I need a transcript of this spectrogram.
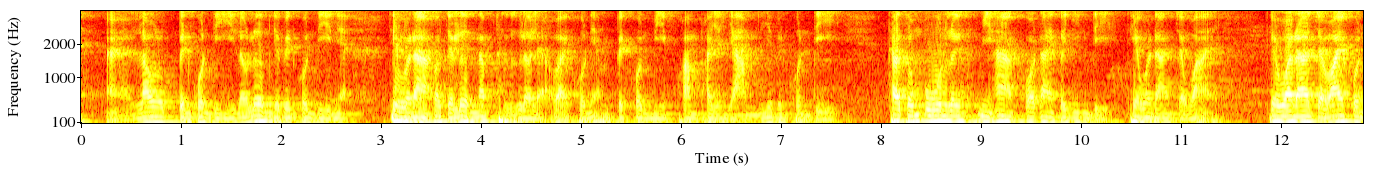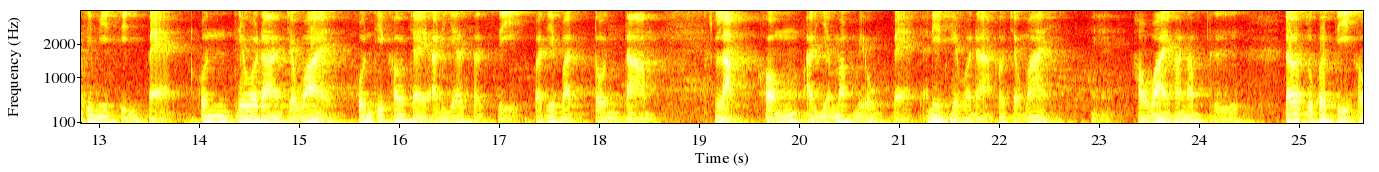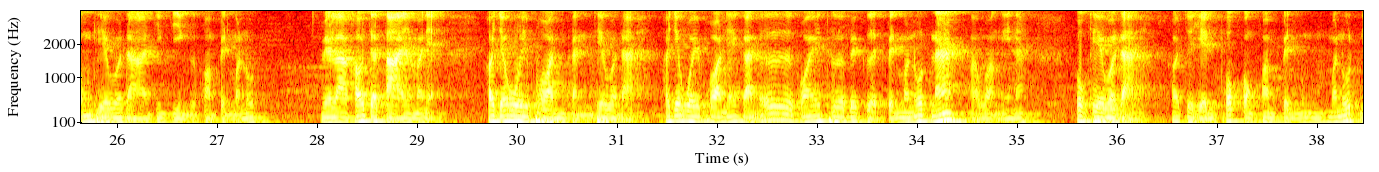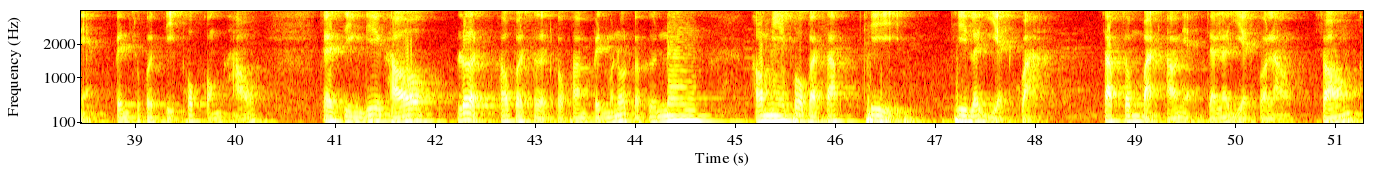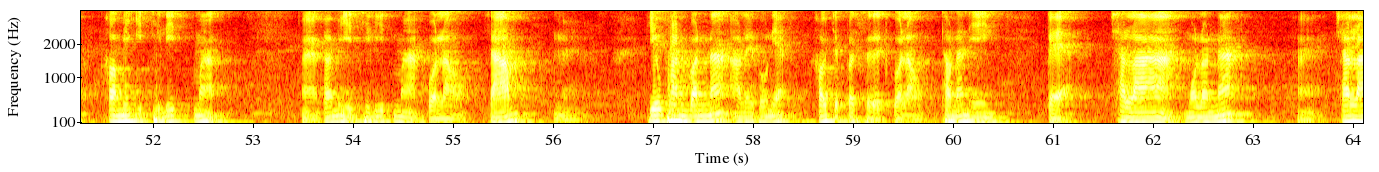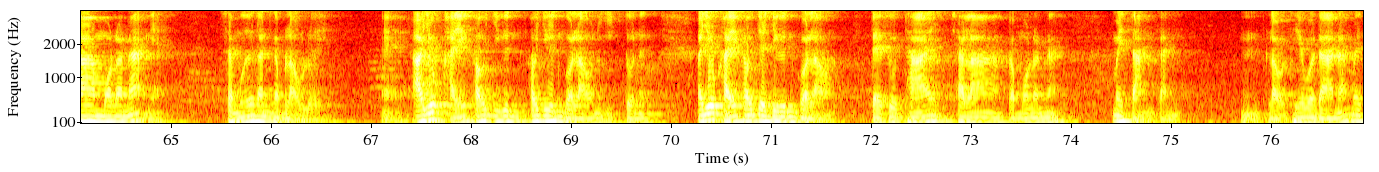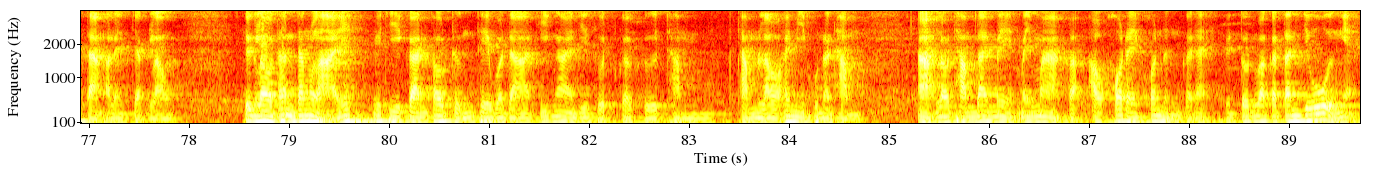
เราเป็นคนดีเราเริ่มจะเป็นคนดีเนี่ย เทวดาเขาจะเริ่มนับถือเราแหล้วว่าคนนี้มันเป็นคนมีความพยายามที่จะเป็นคนดี ถ้าสมบูรณ์เลยมีห้าข้อได้ก็ยิ่งดี เทวดาจะไหว้เทวดาจะไหว้คนที่มีศีลแปดคนเทวดาจะไหว้คนที่เข้าใจอริยสัจสี่ปฏิบัติตนตามหลักของอริยมรรคมีองค์แปดอันนี้เทวดาเขาจะไหว้เขาไหว้เขานับถือ แล้วสุคติของเทวดาจริง ๆ คือความเป็นมนุษย์ เวลาเขาจะตายมาเนี่ยเขาจะอวยพรกันเทวดา เขาจะอวยพรให้กันเออขอให้เธอไปเกิดเป็นมนุษย์นะระวังนี้นะพวกเทวดาเขาจะเห็นภพของความเป็นมนุษย์เนี่ยเป็นสุคติภพของเขา แต่สิ่งที่เขาเลิศเขาประเสริฐกับความเป็นมนุษย์ก็คือหนึ่งเขามีพวกทรัพย์ที่ที่ละเอียดกว่า ทรัพย์สมบัติเขาเนี่ยจะละเอียดกว่าเราสองเขามีอิทธิฤทธิ์มากเขามีอิทธิฤทธิ์มากกว่าเราสามผิวพรรณวันนะอะไรพวกเนี้ยเขาจะประเสริฐกว่าเรา เท่านั้นเอง แต่ ชลามรณะชชรามรณะเนี่ยเสมอกันกับเราเลยอายุไขเขายืนเขายืนกว่าเรานี่อีกตัวหนึ่งอายุไขเขาจะยืนกว่าเรา แต่สุดท้ายชรากับมรณะไม่ต่างกันเราเทวดานะไม่ต่างอะไรจากเรา ซึ่งเราท่านทั้งหลายวิธีการเข้าถึงเทวดาที่ง่ายที่สุดก็คือทำทำเราให้มีคุณธรรมอะเราทำได้ไม่ไม่มากก็เอาข้อใดข้อหนึ่งก็ได้ เป็นต้นว่ากตัญญูอย่างเงี้ย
